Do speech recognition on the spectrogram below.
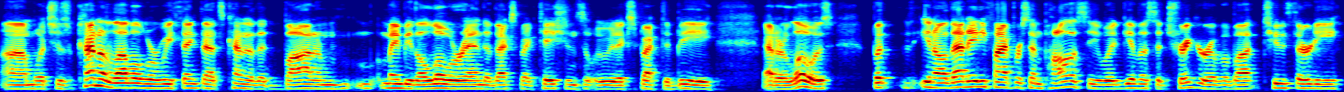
um, which is kind of level where we think that's kind of the bottom, maybe the lower end of expectations that we would expect to be at our lows. But, you know, that 85% policy would give us a trigger of about 230,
